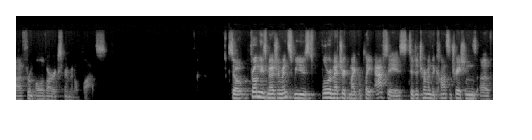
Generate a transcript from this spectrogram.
uh, from all of our experimental plots. So from these measurements, we used fluorometric microplate assays to determine the concentrations of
